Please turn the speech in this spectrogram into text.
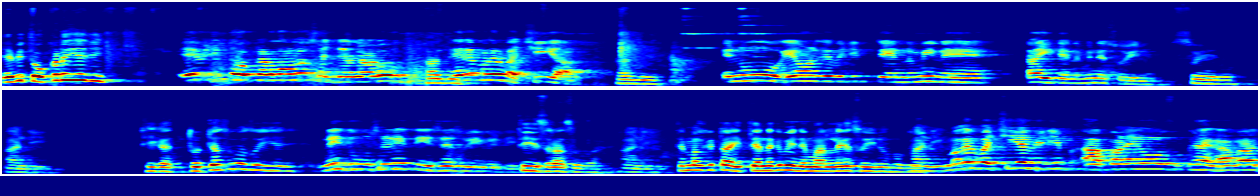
ਇਹ ਵੀ ਤੋਕੜ ਹੀ ਹੈ ਜੀ? ਇਹ ਵੀ ਜੀ ਤੋਕੜ ਲਾ ਲਓ ਸੱਜਰ ਲਾ ਲਓ। ਹਾਂਜੀ। ਇਹਦੇ ਮਗਰ ਬੱਚੀ ਆ। ਹਾਂਜੀ। ਇਹਨੂੰ ਹੋ ਗਏ ਹੋਣਗੇ ਵੀ ਜੀ 3 ਮਹੀਨੇ 2.5 3 ਮਹੀਨੇ ਸੂਈ ਨੂੰ। ਸੂਈ ਨੂੰ। ਹਾਂਜੀ। ਠੀਕ ਆ ਦੂਜਾ ਸੂਆ ਸੂਈ ਹੈ ਜੀ? ਨਹੀਂ ਦੂਸਰੇ ਨਹੀਂ ਤੀਸਰੇ ਸੂਈ ਵੀ ਜੀ। ਤੀਸਰਾ ਸੂਆ। ਹਾਂਜੀ। ਤੇ ਮਤਲਬ ਕਿ ਢਾਈ ਤਿੰਨ ਕੁ ਮਹੀਨੇ ਮੰਨ ਲਈਏ ਸੂਈ ਨੂੰ ਹੋ ਗਈ ਹਾਂਜੀ ਮਗਰ ਬੱਚੀ ਆ ਵੀ ਜੀ ਆਪਣੇ ਉਹ ਹੈਗਾ ਵਾ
